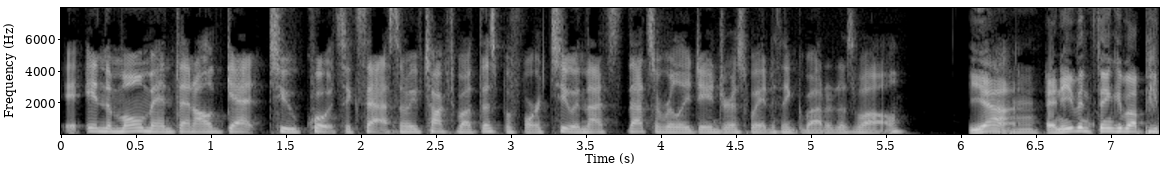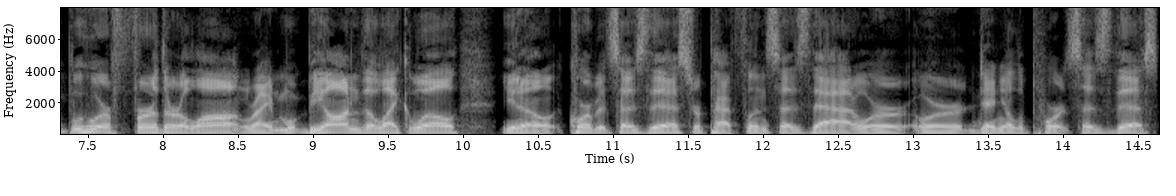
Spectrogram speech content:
in the moment then I'll get to quote success. And we've talked about this before too, and that's that's a really dangerous way to think about it as well. Yeah. Mm-hmm. And even think about people who are further along, right? Beyond the like, well, you know, Corbett says this or Pat Flynn says that or or Danielle LaPorte says this.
